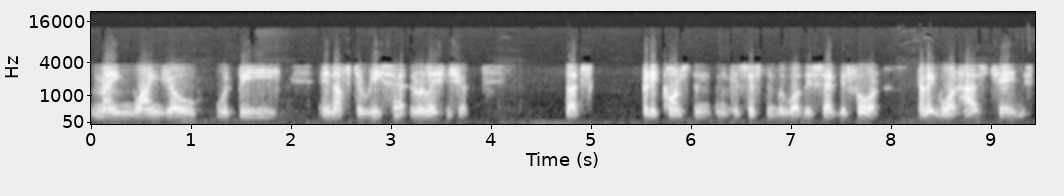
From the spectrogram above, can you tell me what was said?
Meng Wanzhou would be enough to reset the relationship. That's pretty constant and consistent with what they've said before. I think what has changed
